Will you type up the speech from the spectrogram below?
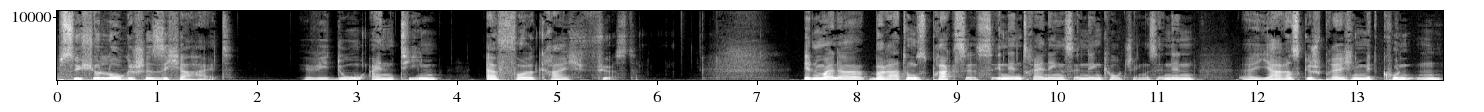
Psychologische Sicherheit. Wie du ein Team erfolgreich führst. In meiner Beratungspraxis, in den Trainings, in den Coachings, in den äh, Jahresgesprächen mit Kunden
